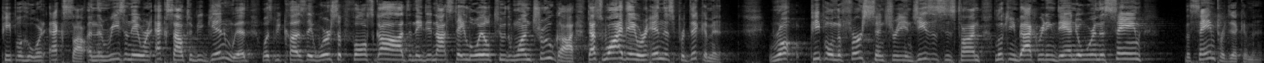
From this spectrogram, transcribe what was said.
people who were in exile. And the reason they were in exile to begin with was because they worshiped false gods and they did not stay loyal to the one true God. That's why they were in this predicament. People in the first century, in Jesus' time, looking back, reading Daniel, were in the same, the same predicament.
